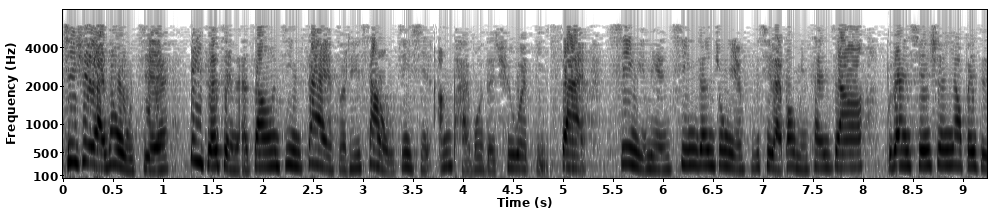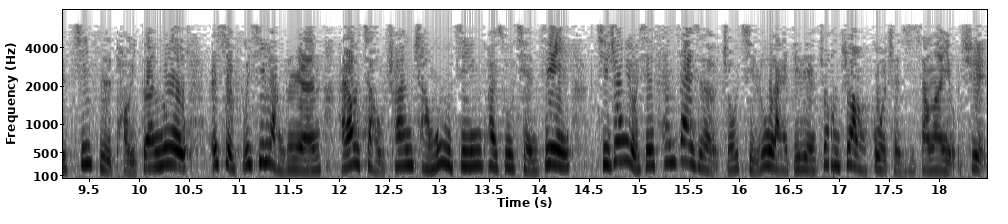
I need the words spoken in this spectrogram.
继续来到五节，丽泽简的造恩竞赛，昨天下午进行安排过的趣味比赛，吸引年轻跟中年夫妻来报名参加。不但先生要背着妻子跑一段路，而且夫妻两个人还要脚穿长木筋快速前进。其中有些参赛者走起路来跌跌撞撞，过程是相当有趣。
